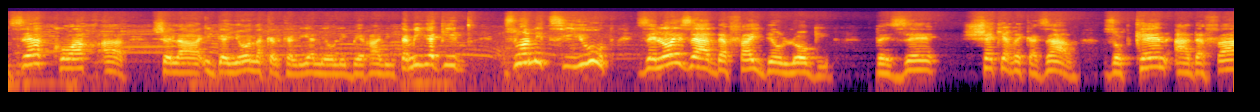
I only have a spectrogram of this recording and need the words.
זה הכוח של ההיגיון הכלכלי הניאו-ליברלי, תמיד יגיד זו המציאות, זה לא איזה העדפה אידיאולוגית, וזה שקר וכזב, זאת כן העדפה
